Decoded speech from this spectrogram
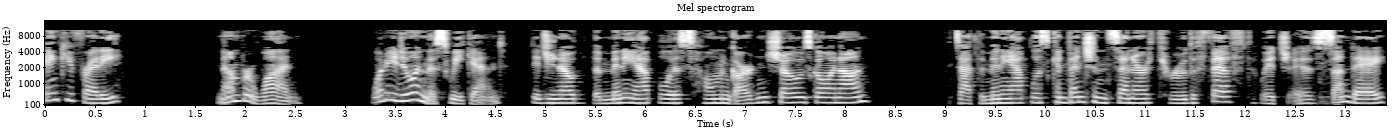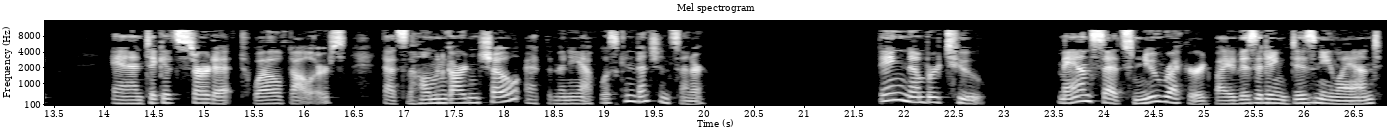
Thank you, Freddie. Number one, what are you doing this weekend? Did you know the Minneapolis Home and Garden Show is going on? It's at the Minneapolis Convention Center through the 5th, which is Sunday, and tickets start at $12. That's the Home and Garden Show at the Minneapolis Convention Center. Thing number two. Man sets new record by visiting Disneyland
